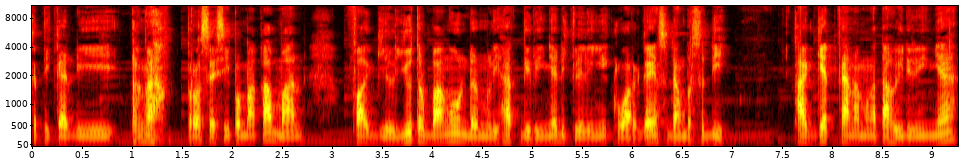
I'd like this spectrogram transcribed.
Ketika di tengah prosesi pemakaman, Fagilyu terbangun dan melihat dirinya dikelilingi keluarga yang sedang bersedih. Kaget karena mengetahui dirinya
